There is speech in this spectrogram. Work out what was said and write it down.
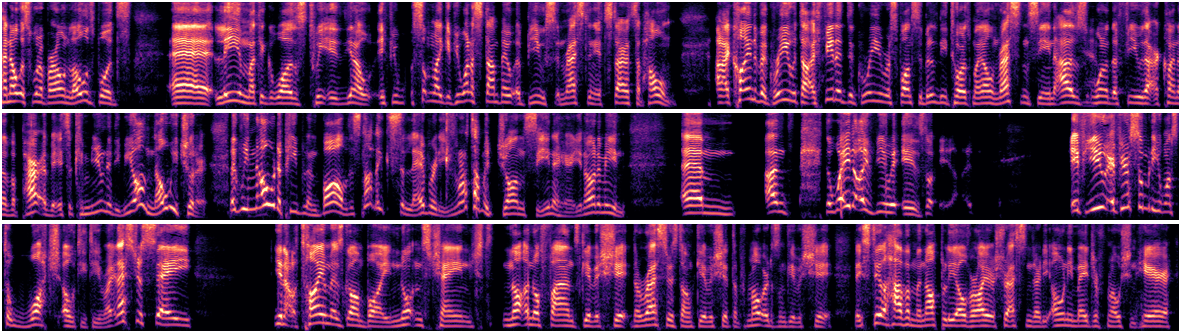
I noticed one of our own loads buds, uh, Liam, I think it was, tweeted, you know, if you something like if you want to stamp out abuse in wrestling, it starts at home. And I kind of agree with that. I feel a degree of responsibility towards my own wrestling scene as yeah. one of the few that are kind of a part of it. It's a community. We all know each other. Like we know the people involved. It's not like celebrities. We're not talking about John Cena here. You know what I mean? Um, and the way that I view it is if you if you're somebody who wants to watch OTT, right? Let's just say, you know, time has gone by, nothing's changed, not enough fans give a shit, the wrestlers don't give a shit, the promoter doesn't give a shit. They still have a monopoly over Irish wrestling. They're the only major promotion here.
